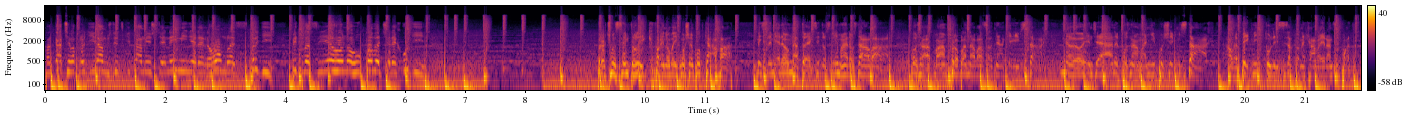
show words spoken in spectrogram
pankáčema prodírám Vždycky tam ještě nejmíň jeden homeless smrdí. Pitve si jeho nohu po večerech udí. Proč musím tolik fajnových mošem potkávat? Myslím jenom na to, jak si to s nimi rozdávat Pořád mám problém navázat nějaký vztah. No jo, jenže já nepoznám ani poševní vztah Ale pěkný kundy si za to nechávají rance platit.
